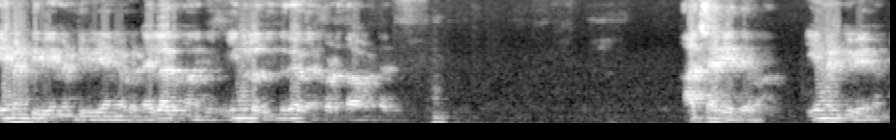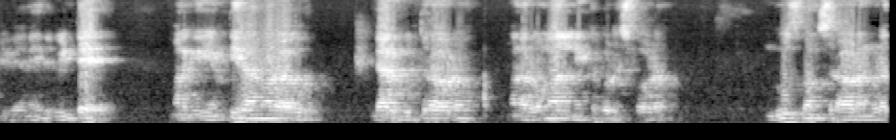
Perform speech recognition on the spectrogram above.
ఏమంటివి ఏమంటివి అనే ఒక డైలాగ్ మనకి వీణులో విందుగా వినపడతా ఉంటది. ఆచార్య దేవ ఏమంటివి ఏమంటివి అనేది వింటే మనకి ఎంటి రామారావు గారు గుర్తు రావడం మన రోమాలు నిక్కపొడుచుకోవడం గూస్ బంప్స్ రావడం కూడా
